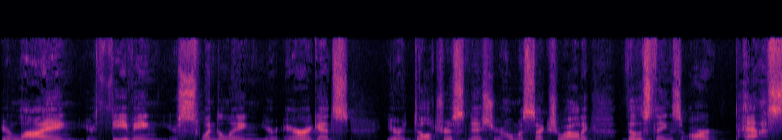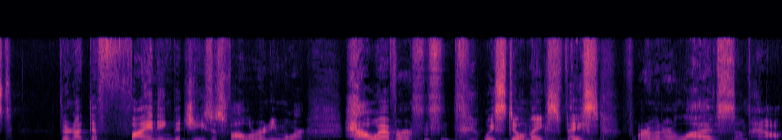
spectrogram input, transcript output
you're lying, you're thieving, you're swindling, your arrogance, your adulterousness, your homosexuality. Those things are past. They're not defining the Jesus follower anymore. However, we still make space for them in our lives somehow.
